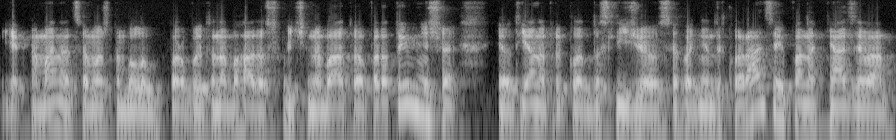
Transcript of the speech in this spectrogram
як на мене, це можна було б робити набагато швидше, набагато оперативніше. І от я, наприклад, досліджував сьогодні декларації пана князєва.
